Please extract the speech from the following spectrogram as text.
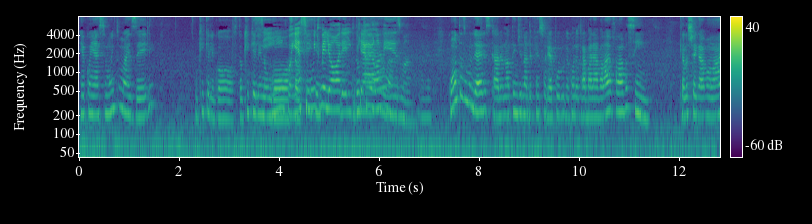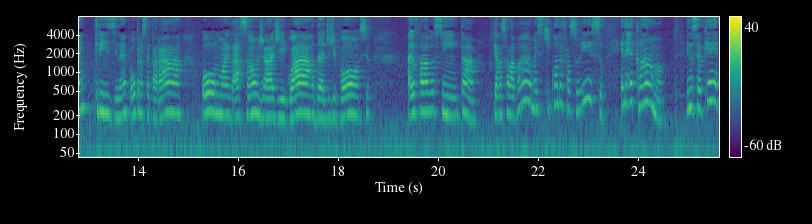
reconhece muito mais ele, o que, que ele gosta, o que, que ele Sim, não gosta. conhece que muito que... melhor ele do, do que, que ela ela. mesma. Quantas mulheres, cara, eu não atendi na Defensoria Pública quando eu trabalhava lá, eu falava assim, que elas chegavam lá em crise, né? Ou para separar, ou numa ação já de guarda, de divórcio. Aí eu falava assim, tá, porque elas falavam, ah, mas que quando eu faço isso, ele reclama. E não sei o quê,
